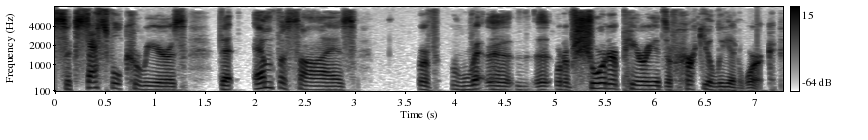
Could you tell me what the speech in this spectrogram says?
successful careers that emphasize of, uh, uh, sort of shorter periods of Herculean work,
